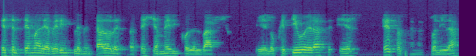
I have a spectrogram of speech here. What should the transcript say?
es el tema de haber implementado la estrategia médico del barrio. El objetivo era, es esas en la actualidad,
